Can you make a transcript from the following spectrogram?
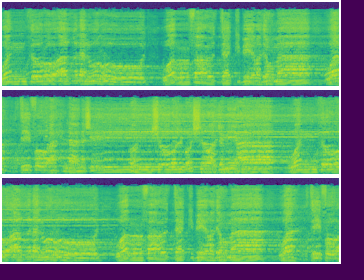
وانثروا أغلى الورود وارفعوا التكبير دوما واهتفوا أحلى نشيد. انشروا البشرى جميعا وانثروا أغلى الورود وارفعوا التكبير دوما واهتفوا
